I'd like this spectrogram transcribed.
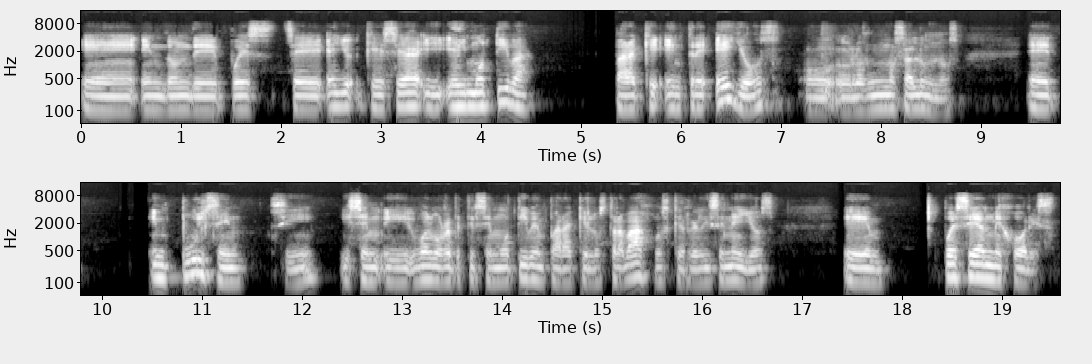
eh, en donde pues se, ello, que sea y, motiva para que entre ellos o, los mismos alumnos eh, impulsen, ¿sí? Y, se, y vuelvo a repetir, se motiven para que los trabajos que realicen ellos em, pues sean mejores,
